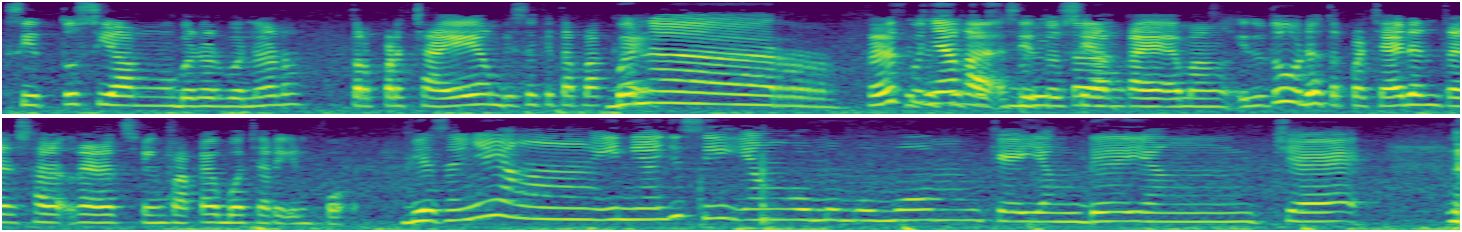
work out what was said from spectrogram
situs yang benar-benar terpercaya yang bisa kita pakai Bener. Red punya nggak situs berita. yang kayak emang itu tuh udah terpercaya dan Red sering pakai buat cari info Biasanya yang ini aja sih, yang umum-umum kayak yang D, yang C.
